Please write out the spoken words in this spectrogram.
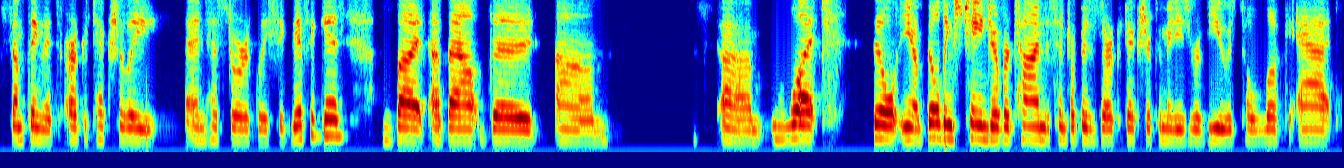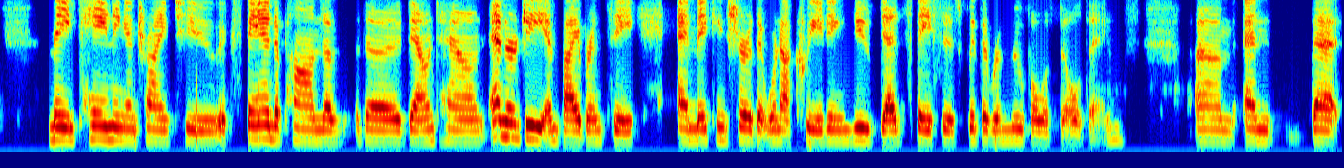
something that's architecturally and historically significant, but about the um, um, what you know, buildings change over time. The Central Business Architecture Committee's review is to look at maintaining and trying to expand upon the, the downtown energy and vibrancy and making sure that we're not creating new dead spaces with the removal of buildings. Um, and that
